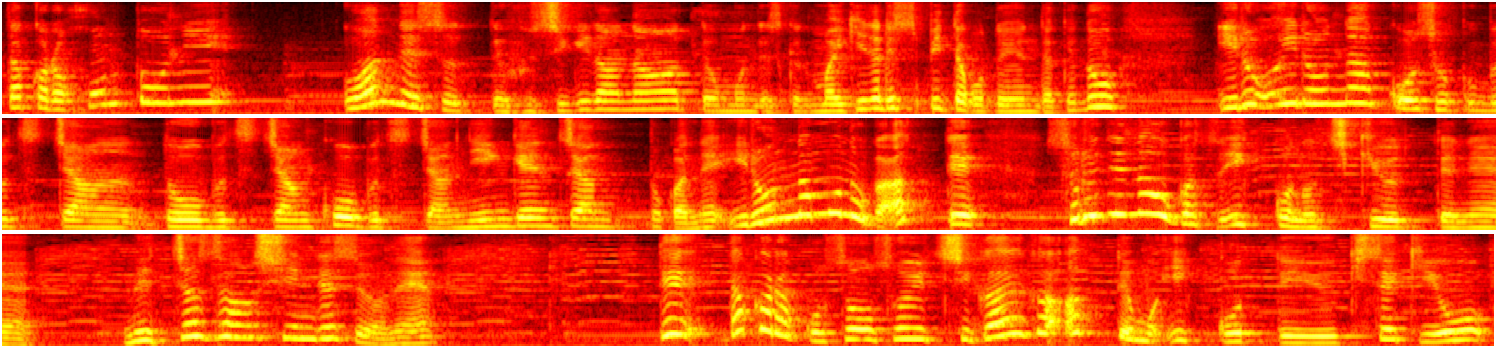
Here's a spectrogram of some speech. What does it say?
だから本当にワンネスって不思議だなって思うんですけど、まあ、いきなりスピったこと言うんだけどいろいろなこう植物ちゃん動物ちゃん鉱物ちゃん人間ちゃんとかねいろんなものがあってそれでなおかつ1個の地球ってねめっちゃ斬新ですよね。でだからこそそういう違いがあっても1個っていう奇跡を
